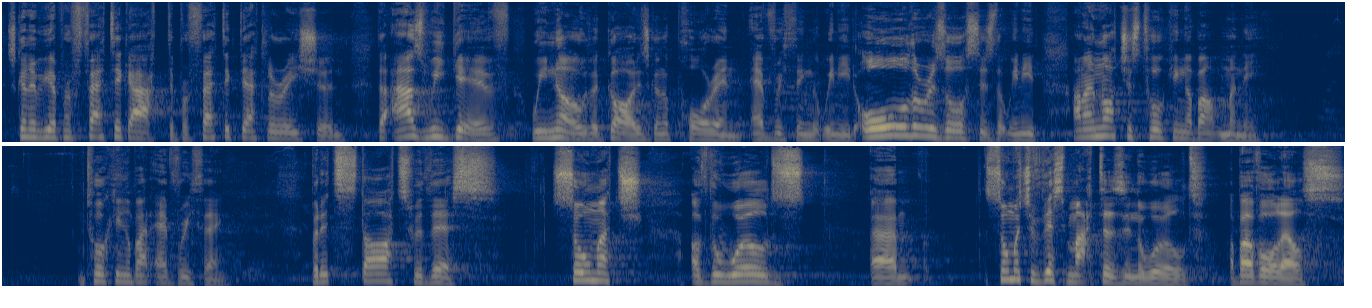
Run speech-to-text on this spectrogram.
it's going to be a prophetic act, a prophetic declaration that as we give, we know that God is going to pour in everything that we need, all the resources that we need. And I'm not just talking about money, I'm talking about everything. But it starts with this. So much of the world's, um, so much of this matters in the world above all else.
